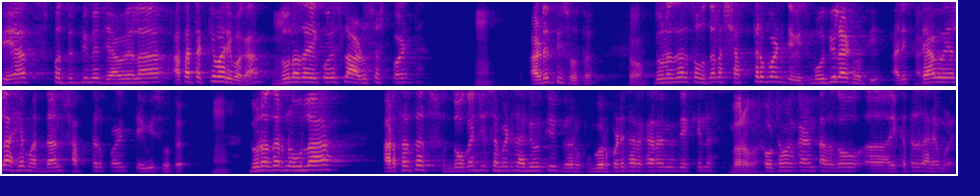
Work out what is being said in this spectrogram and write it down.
त्याच पद्धतीने ज्या वेळेला आता टक्केवारी बघा दोन हजार एकोणीस ला अडुसष्ट पॉईंट. अडतीस होतं. हो. दोन हजार चौदा ला शहात्तर पॉईंट तेवीस मोदी लाट होती. आणि त्यावेळेला हे मतदान शहात्तर पॉईंट तेवीस होतं. दोन हजार नऊ ला अर्थातच दोघांची समिट झाली होती घोर- घोरपडे सरकारने देखील बरोबर. आणि तासगाव एकत्र झाल्यामुळे.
